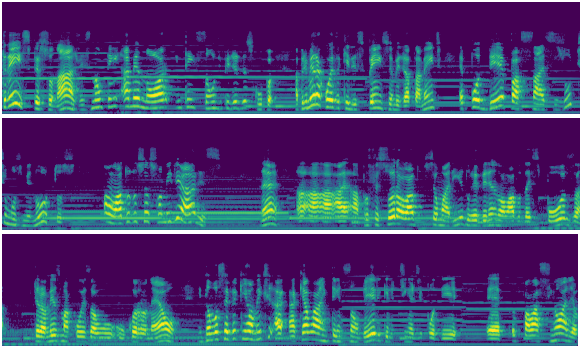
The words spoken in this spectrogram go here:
três personagens não têm a menor intenção de pedir desculpa. A primeira coisa que eles pensam imediatamente é poder passar esses últimos minutos ao lado dos seus familiares. Né? A, a, a, professora ao lado do seu marido, o reverendo ao lado da esposa, ter a mesma coisa o, o coronel. Então você vê que realmente a, aquela intenção dele, que ele tinha de poder é, falar assim: olha,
